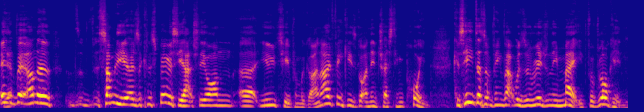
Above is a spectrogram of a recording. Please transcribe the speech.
It, Yeah. but on a somebody there's a conspiracy actually on uh, YouTube from a guy, and I think he's got an interesting point because he doesn't think that was originally made for vlogging.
